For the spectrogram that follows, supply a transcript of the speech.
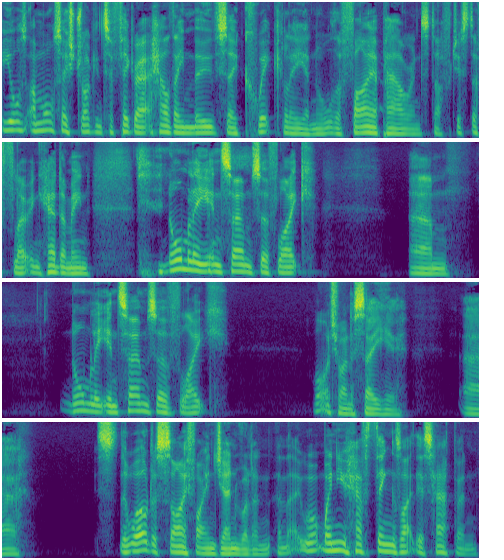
I'm also struggling to figure out how they move so quickly and all the firepower and stuff. Just a floating head. I mean, normally in terms of like, um, normally in terms of like, what am I trying to say here? Uh, the world of sci-fi in general, and, and when you have things like this happen,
